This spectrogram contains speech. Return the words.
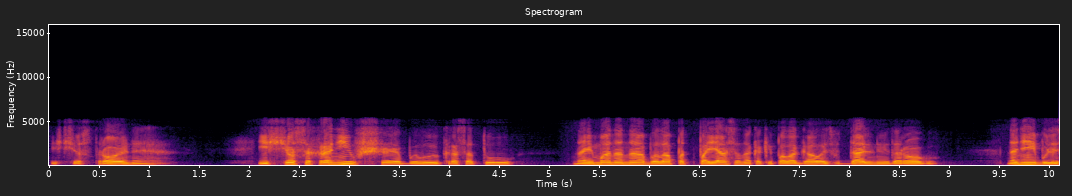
еще стройная, еще сохранившая былую красоту, Найман-она была подпоясана, как и полагалось, в дальнюю дорогу. На ней были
